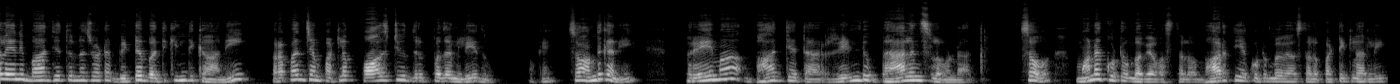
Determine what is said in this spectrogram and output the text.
లేని బాధ్యత ఉన్న చోట బిడ్డ బతికింది కానీ ప్రపంచం పట్ల పాజిటివ్ దృక్పథం లేదు ఓకే? సో అందుకని ప్రేమ బాధ్యత రెండు బ్యాలెన్స్లో ఉండాలి. సో మన కుటుంబ వ్యవస్థలో భారతీయ కుటుంబ వ్యవస్థలో పర్టికులర్లీ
